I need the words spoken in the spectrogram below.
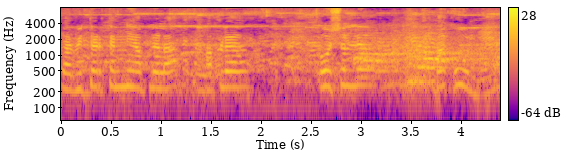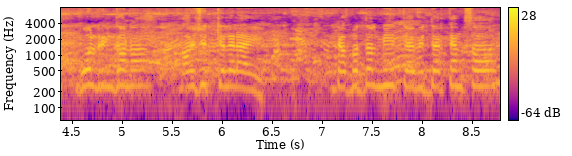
त्या विद्यार्थ्यांनी आपल्याला आपलं कौशल्य दाखवून गोल रिंगण आयोजित केलेलं आहे. त्याबद्दल मी त्या विद्यार्थ्यांचं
